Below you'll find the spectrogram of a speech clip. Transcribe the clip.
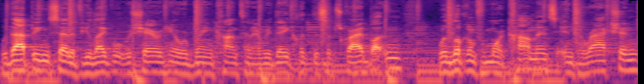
With that being said, if you like what we're sharing here, we're bringing content every day, click the subscribe button. We're looking for more comments, interaction,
